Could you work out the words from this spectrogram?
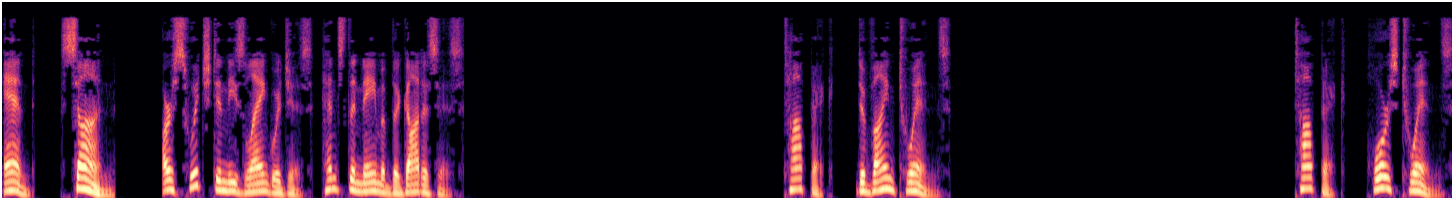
and sun are switched in these languages, hence the name of the goddesses. Topic: Divine twins. Topic: Horse twins.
